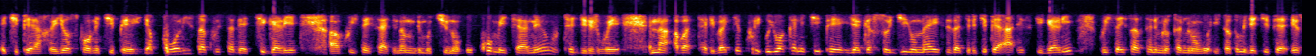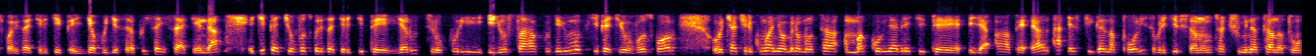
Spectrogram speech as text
ikipe ya rayon sport n'ikipe ya polisi kuri stade ya kigali. Ah, ku isaha y'i saa cyenda n'undi mukino ukomeye cyane utegereje utegerejwe na abatari bake kuri uyu wa kane ikipe ya gasogi united izakira ikipe ya as kigali ku isaha saa sita n'iminota mirongo itatu mu gihe ikipe ya espoir izakira ikipe ya bugesera ku isaha saa cyenda ikipe ya kiyovu sport izakira ikipe ya rutsiro kuri iyo saha kugera uyu munsi ikipe ya kiyovu sport urucaca iri ku mwanya wa n'amanota makumyabiri ikipe ya apl as kigali na polisi buri kipe ifite amanota cumi n'atandatu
